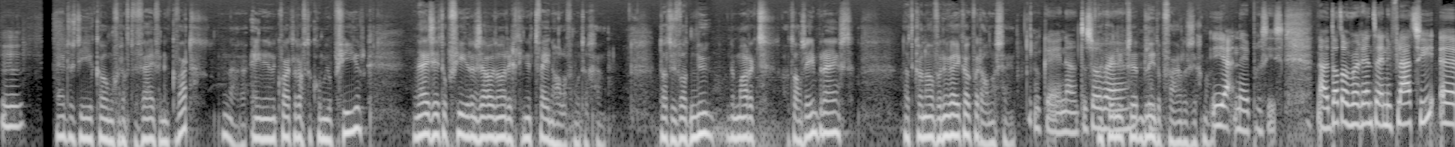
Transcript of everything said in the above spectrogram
Mm. dus die komen vanaf de 5 en een kwart. Nou, de 1 en een kwart eraf, dan kom je op 4. Wij zitten op 4 en zouden dan richting de 2,5 moeten gaan. Dat is wat nu de markt althans inprijst. Dat kan over een week ook weer anders zijn. Oké, okay, nou tot zover. Daar kun je niet uh, blind op varen, zeg maar. Ja, nee, precies. Nou, dat over rente en inflatie. Uh,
